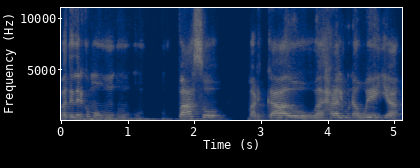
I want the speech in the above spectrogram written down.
va a tener como un, paso marcado, va a dejar alguna huella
